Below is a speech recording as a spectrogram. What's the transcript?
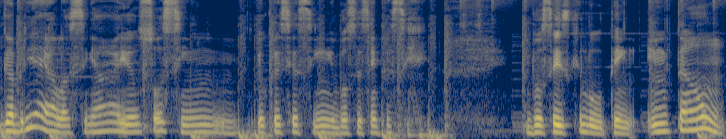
Gabriela, assim, ah, eu sou assim, eu cresci assim, e você sempre assim. Vocês que lutem. Então,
